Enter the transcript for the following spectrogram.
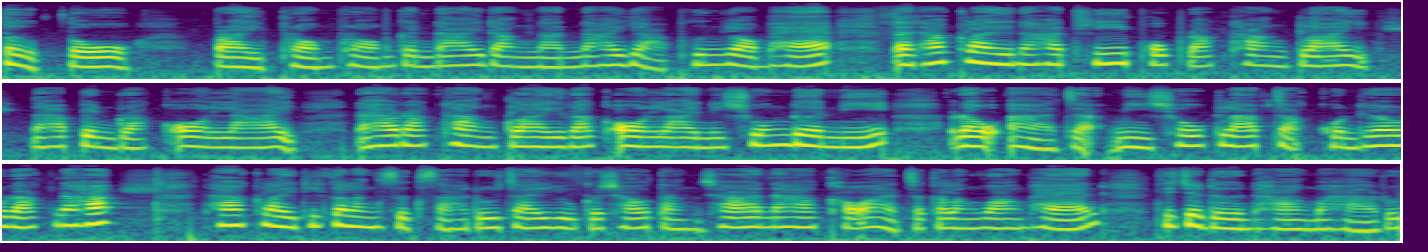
เติบโต ไปพร้อมๆกันได้ดังนั้นนะคะอย่าเพิ่งยอมแพ้ แต่ถ้าใครนะคะที่พบรักทางไกลนะคะเป็นรักออนไลน์นะคะรักทางไกลรักออนไลน์ในช่วงเดือนนี้ เราอาจจะมีโชคลาภจากคนที่เรารักนะคะ ถ้าใครที่กำลังศึกษาดูใจอยู่กับชาวต่างชาตินะคะเขาอาจจะกำลังวางแผนที่จะเดินทางมาหาเรา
